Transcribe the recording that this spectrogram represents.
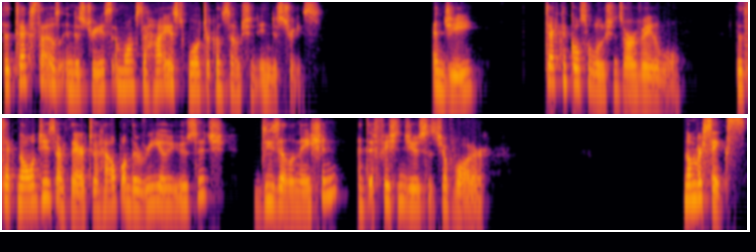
The textiles industry is amongst the highest water consumption industries. And G. Technical solutions are available. The technologies are there to help on the reusage, desalination, and efficient usage of water. Number six.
